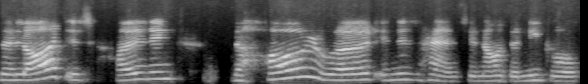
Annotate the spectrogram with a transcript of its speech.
the Lord is holding the whole world in his hands. You know, the Negro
